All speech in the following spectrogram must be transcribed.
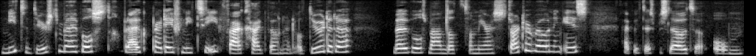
niet de duurste meubels te gebruiken per definitie. Vaak ga ik wel naar de wat duurdere meubels, maar omdat het van meer een starterwoning is, heb ik dus besloten om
